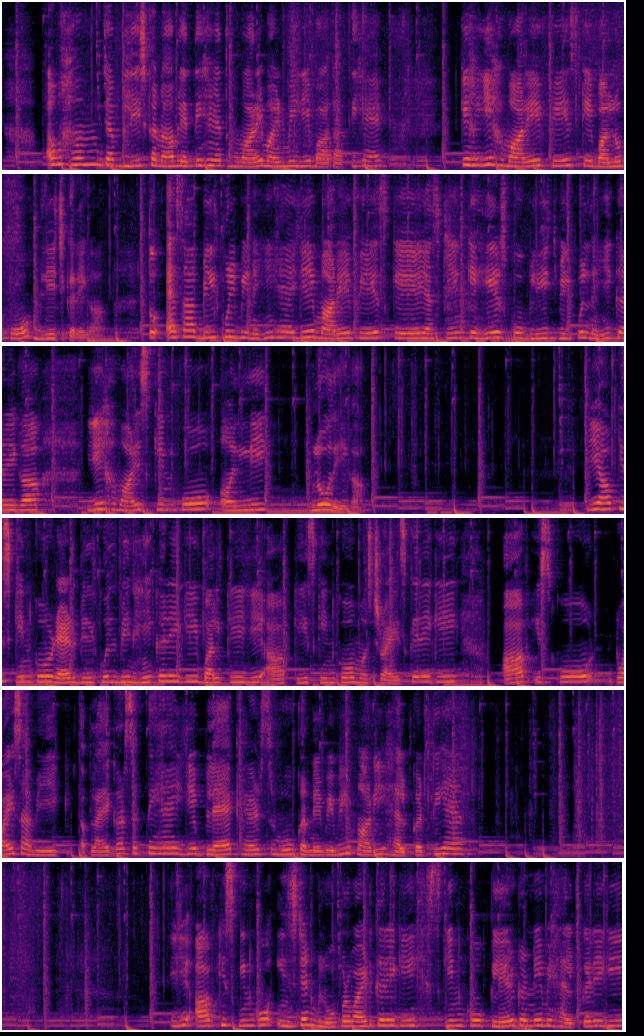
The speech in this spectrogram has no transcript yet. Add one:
अब हम जब ब्लीच का नाम लेते हैं तो हमारे माइंड में ये बात आती है कि ये हमारे फेस के बालों को ब्लीच करेगा। तो ऐसा बिल्कुल भी नहीं है। ये हमारे फेस के या स्किन के हेयर्स को ब्लीच बिल्कुल नहीं करेगा। ये हमारी स्किन को ओनली ग्लो देगा। ये आपकी स्किन को रेड बिल्कुल भी नहीं करेगी, बल्कि ये आपकी स्किन को मॉइस्चराइज करेगी। आप इसको ट्वाइस आ वीक अप्लाई कर सकते हैं। ये ब्लैक हेड्स रिमूव करने में भी हमारी हेल्प करती है। ये आपकी स्किन को इंस्टेंट ग्लो प्रोवाइड करेगी, स्किन को क्लियर करने में हेल्प करेगी।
